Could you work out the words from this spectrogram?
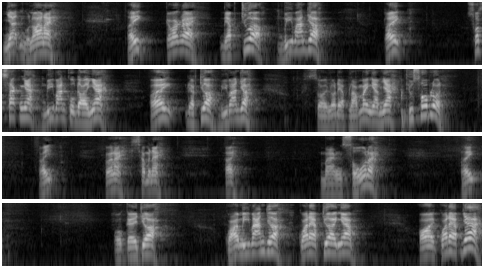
nhận của loa này. Đấy các bác này đẹp chưa? Mỹ mãn chưa? Đấy xuất sắc nha mỹ mãn cuộc đời nha đấy, đẹp chưa? Mỹ ban chưa? Rồi, nó đẹp lắm anh em nhá. Thiếu xốp luôn. Đấy, cái này, sang bên này. Đây, màng số này. Đấy. Ok chưa? Quá mỹ mãn chưa? Quá đẹp chưa anh em? Rồi, quá đẹp nhá.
